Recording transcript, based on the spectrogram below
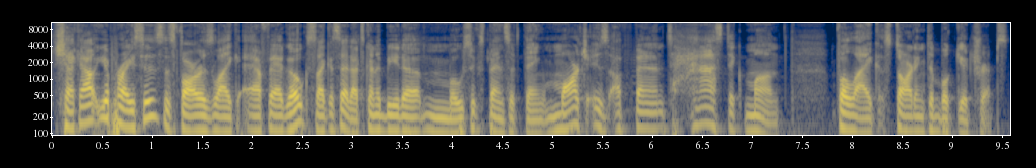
check out your prices as far as like airfare goes Like I said, that's going to be the most expensive thing. March is a fantastic month for like starting to book your trips.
